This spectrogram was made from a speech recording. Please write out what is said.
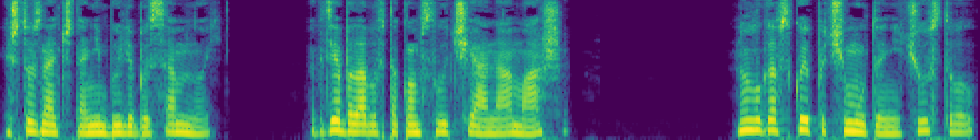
И что значит, они были бы со мной? А где была бы в таком случае она, Маша? Но Луговской почему-то не чувствовал,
